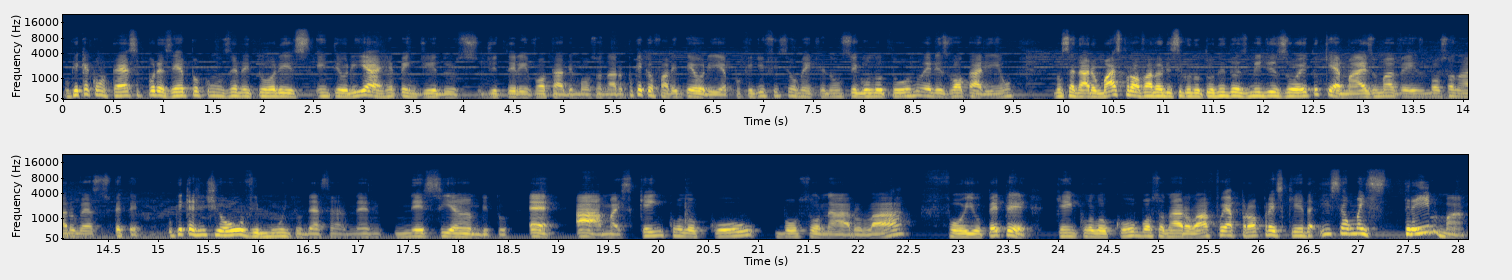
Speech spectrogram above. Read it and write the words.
O que, que acontece, por exemplo, com os eleitores, em teoria, arrependidos de terem votado em Bolsonaro? Por que, que eu falo em teoria? Porque dificilmente, num segundo turno, eles votariam no cenário mais provável de segundo turno em 2018, que é mais uma vez Bolsonaro versus PT. O que, que a gente ouve muito dessa, né, nesse âmbito é: ah, mas quem colocou Bolsonaro lá foi o PT quem colocou o Bolsonaro lá foi a própria esquerda. Isso é uma extrema,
